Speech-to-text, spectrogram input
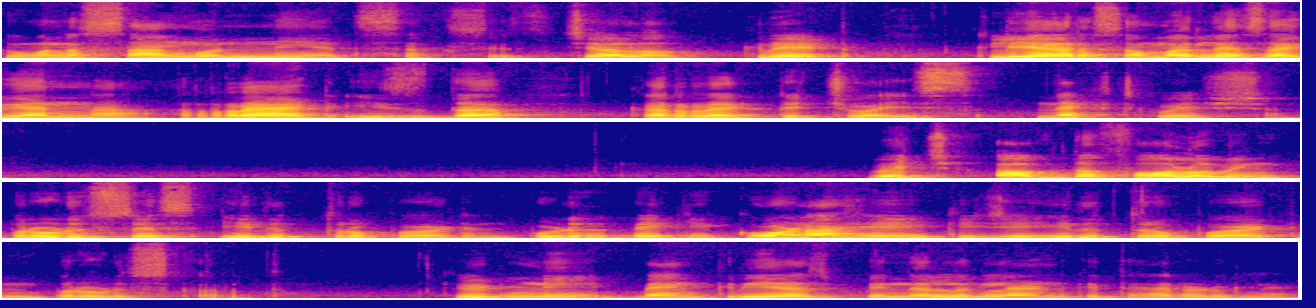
तुम्हाला सांगून नाही येत सक्सेस चलो ग्रेट क्लिअर समजले सगळ्यांना? Rat is the correct choice next question which of the following produces erythropoietin पुढीलपैकी कोण आहे की जे इरिथ्रोपोएटिन प्रोड्यूस करतं? किडनी बँक्रियाज पिनल ग्लँड की थायरॉइड ग्लँड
